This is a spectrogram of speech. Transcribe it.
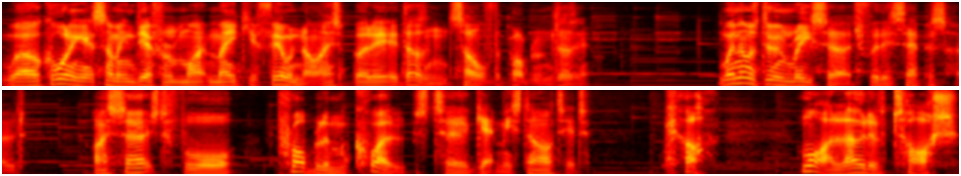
Well, calling it something different might make you feel nice, but it doesn't solve the problem, does it? When I was doing research for this episode, I searched for problem quotes to get me started. God, what a load of tosh.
